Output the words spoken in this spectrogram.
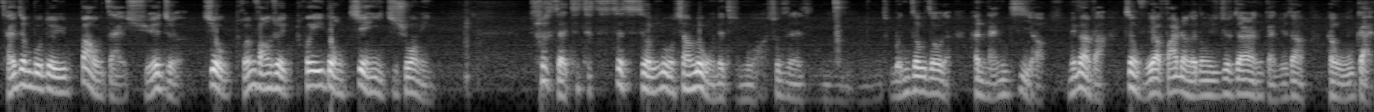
财政部对于报载学者就囤房税推动建议之说明。说实在，这这这是个论像论文的题目啊，说实在，嗯，文绉绉的，很难记哈。没办法，政府要发任何东西，就这样让你感觉到很无感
